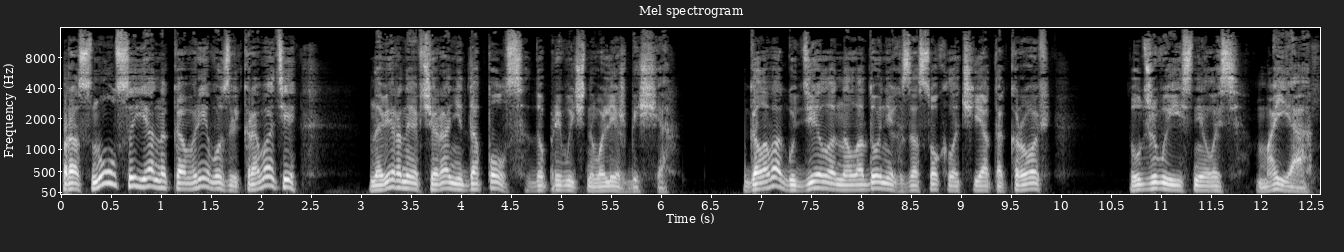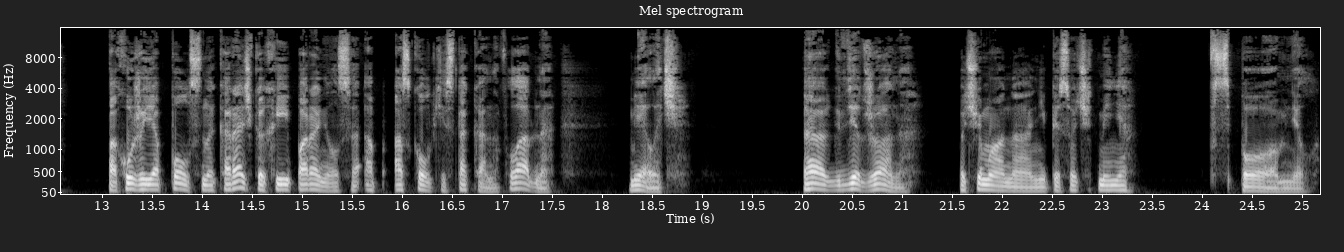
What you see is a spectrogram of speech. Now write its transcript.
Проснулся я на ковре возле кровати. Наверное, вчера не дополз до привычного лежбища. Голова гудела, на ладонях засохла чья-то кровь. Тут же выяснилось — моя. Похоже, я полз на карачках и поранился об осколки стаканов. Ладно, мелочь. А где Джоанна? Почему она не песочит меня? Вспомнил.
